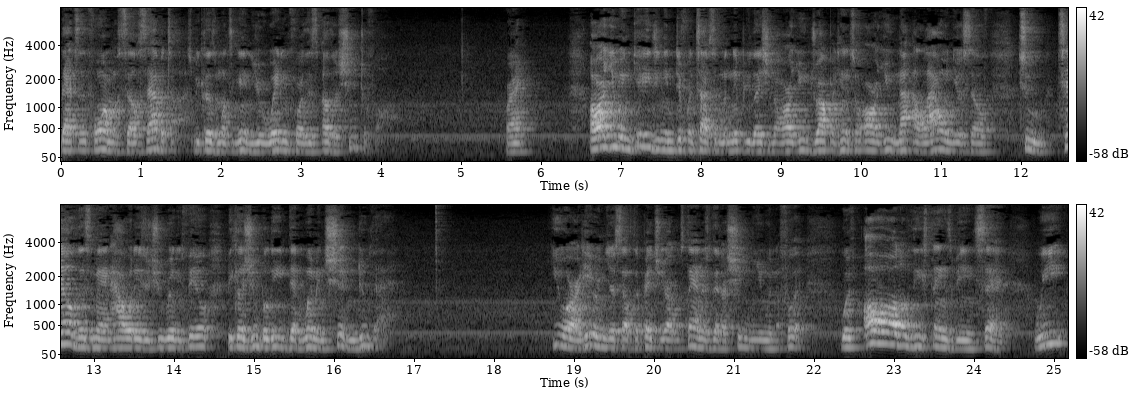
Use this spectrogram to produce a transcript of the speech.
That's a form of self sabotage because once again, you're waiting for this other shoe to fall. Right? Are you engaging in different types of manipulation or are you dropping hints or are you not allowing yourself to tell this man how it is that you really feel because you believe that women shouldn't do that? You are adhering yourself to patriarchal standards that are shooting you in the foot. With all of these things being said, we,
